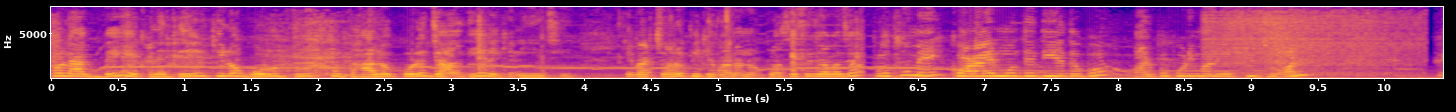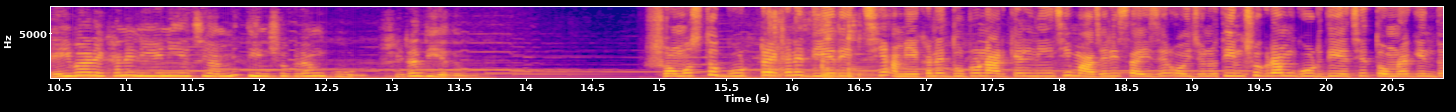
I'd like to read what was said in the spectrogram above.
তো লাগবেই। এখানে দেড় কিলো গরুর দুধ খুব ভালো করে জাল দিয়ে রেখে নিয়েছি। এবার চলো পিঠে বানানোর প্রসেসে যাওয়া যাক। প্রথমে কড়াইয়ের মধ্যে দিয়ে দেবো অল্প পরিমাণে একটু জল। এইবার এখানে নিয়ে নিয়েছি আমি তিনশো গ্রাম গুড়, সেটা দিয়ে দেবো। সমস্ত গুড়টা এখানে দিয়ে দিচ্ছি। আমি এখানে দুটো নারকেল নিয়েছি, মাঝারি সাইজের, ওই জন্য তিনশো গ্রাম গুড় দিয়েছি। তোমরা কিন্তু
